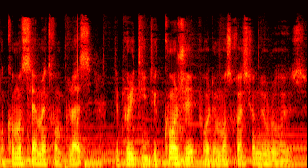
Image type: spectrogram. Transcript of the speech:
ont commencé à mettre en place des politiques de congés pour les menstruations douloureuses.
